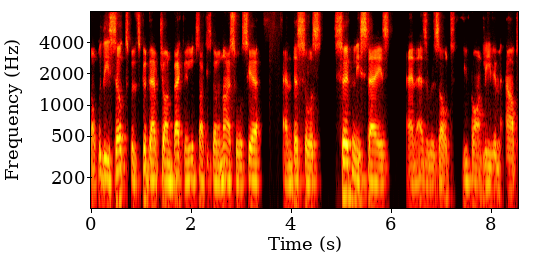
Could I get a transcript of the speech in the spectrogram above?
not with these silks, but it's good to have John back. And he looks like he's got a nice horse here. And this horse certainly stays. And as a result, you can't leave him out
